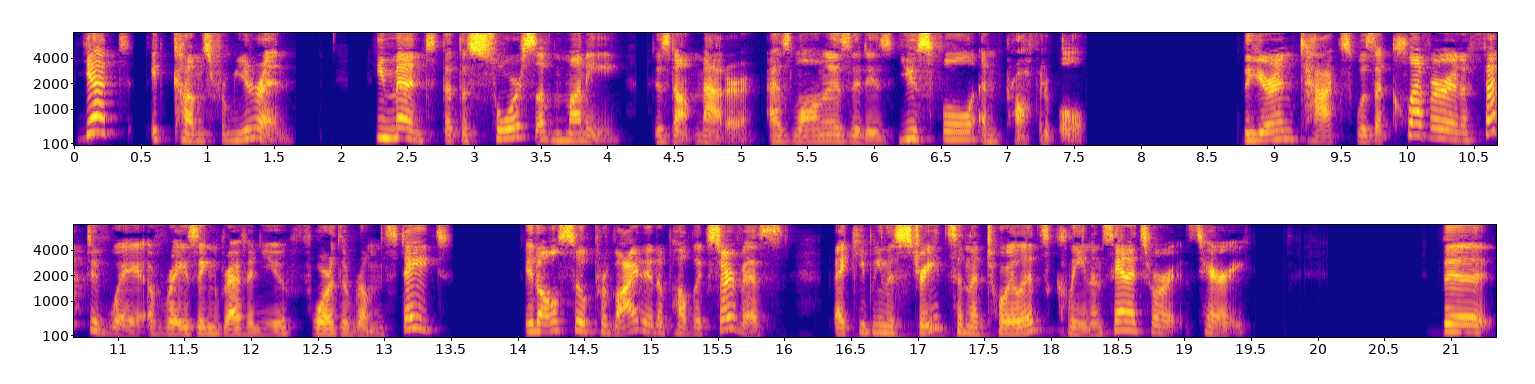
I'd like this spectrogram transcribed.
Yet it comes from urine. He meant that the source of money does not matter as long as it is useful and profitable. The urine tax was a clever and effective way of raising revenue for the Roman state. It also provided a public service by keeping the streets and the toilets clean and sanitary. The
